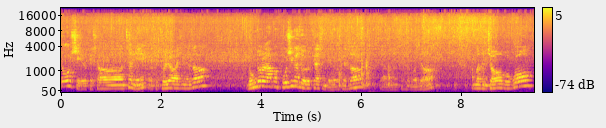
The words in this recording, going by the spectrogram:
조금씩 이렇게 천천히 이렇게 돌려가시면서 농도를 한번 보시면서 이렇게 하시면 돼요. 이렇게 해서 자, 그래서 먼저 한번 좀 저어보고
